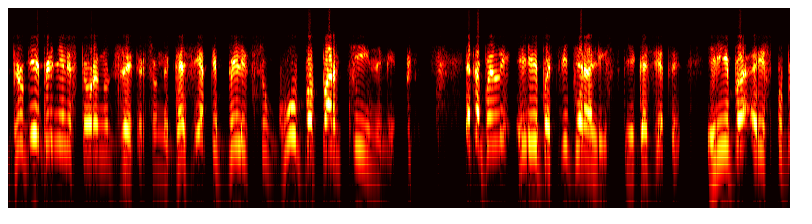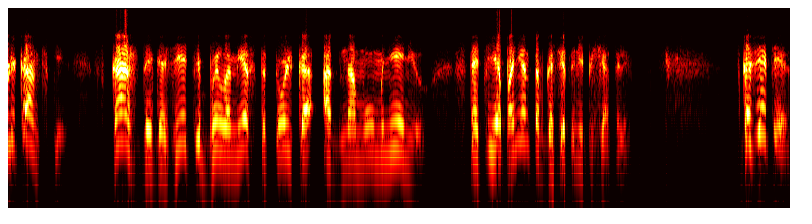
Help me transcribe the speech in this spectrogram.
другие приняли сторону Джефферсона. Газеты были сугубо партийными. Это были либо федералистские газеты, либо республиканские. В каждой газете было место только одному мнению. Статьи оппонентов газеты не печатали. В газете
